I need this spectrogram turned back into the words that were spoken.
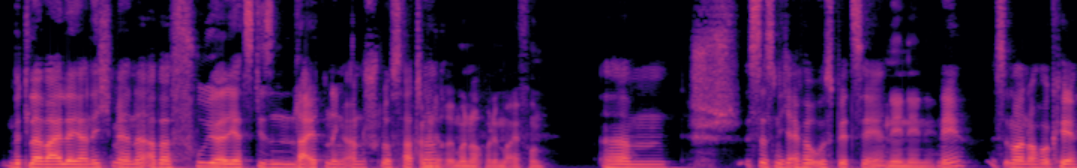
mittlerweile ja nicht mehr, ne, aber früher jetzt diesen Lightning-Anschluss Haben die hatte, doch immer noch bei dem iPhone. Ähm, ist das nicht einfach USB-C? Nee, nee, nee. Nee, ist immer noch okay.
